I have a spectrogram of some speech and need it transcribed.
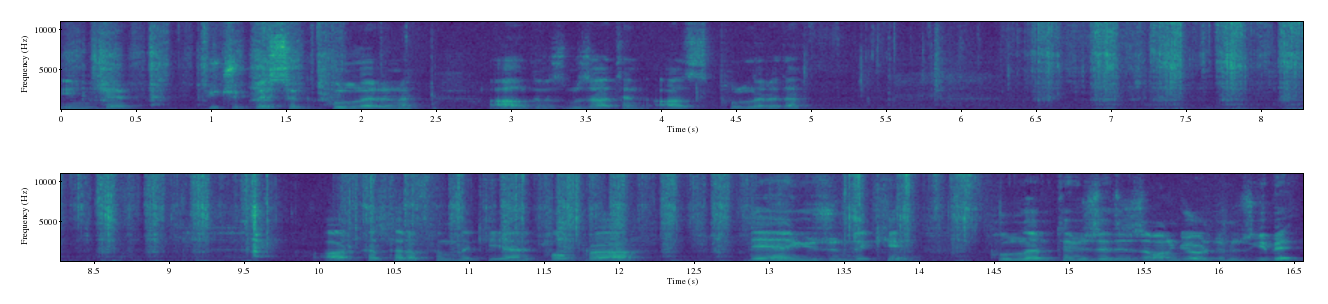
ince, küçük ve sık pullarını aldınız mı zaten az pulları da arka tarafındaki yani toprağa değen yüzündeki pullarını temizlediğiniz zaman gördüğünüz gibi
